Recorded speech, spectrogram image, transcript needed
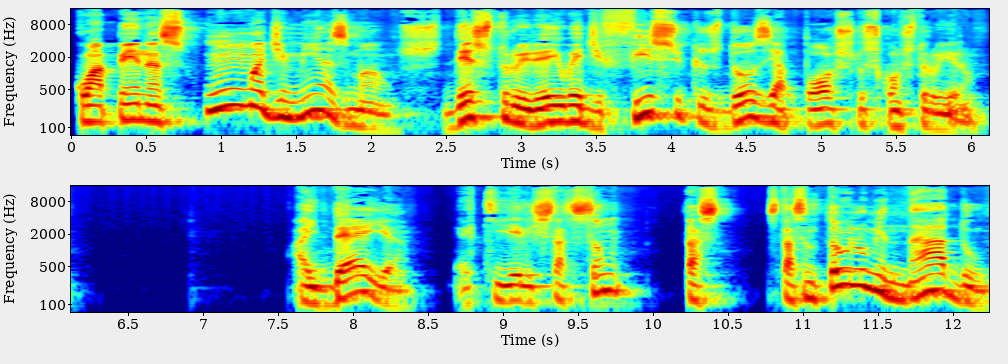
Com apenas uma de minhas mãos destruirei o edifício que os doze apóstolos construíram. A ideia é que ele está, são, está, está sendo tão iluminado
